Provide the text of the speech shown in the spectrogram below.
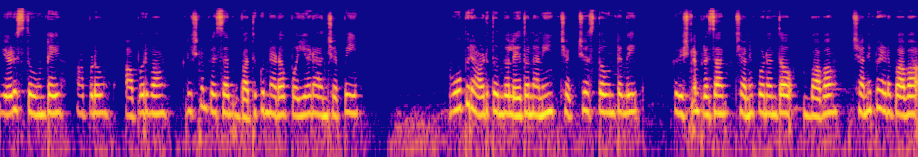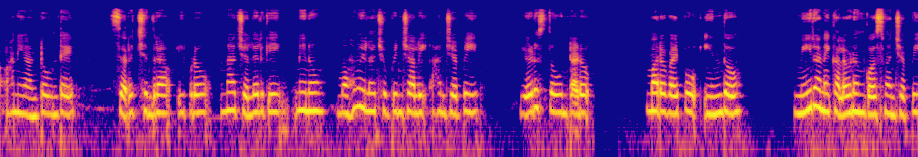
ఏడుస్తూ ఉంటే అప్పుడు అపూర్వ కృష్ణప్రసాద్ బతుకున్నాడా పోయాడా అని చెప్పి ఊపిరి ఆడుతుందో లేదోనని చెక్ చేస్తూ ఉంటుంది. కృష్ణప్రసాద్ చనిపోవడంతో బావా చనిపోయాడు బావా అని అంటూ ఉంటే శరత్చంద్ర ఇప్పుడు నా చెల్లెలకి నేను మొహం ఎలా చూపించాలి అని చెప్పి ఏడుస్తూ ఉంటాడు. మరోవైపు ఇందు మీరని కలవడం కోసం అని చెప్పి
